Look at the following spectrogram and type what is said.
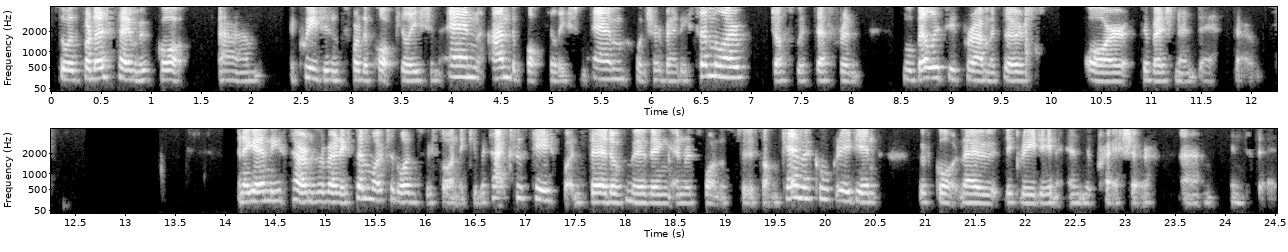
So for this time, we've got um, equations for the population N and the population M, which are very similar, just with different mobility parameters or division and death terms. And again, these terms are very similar to the ones we saw in the chemotaxis case, but instead of moving in response to some chemical gradient, we've got now the gradient in the pressure um, instead.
